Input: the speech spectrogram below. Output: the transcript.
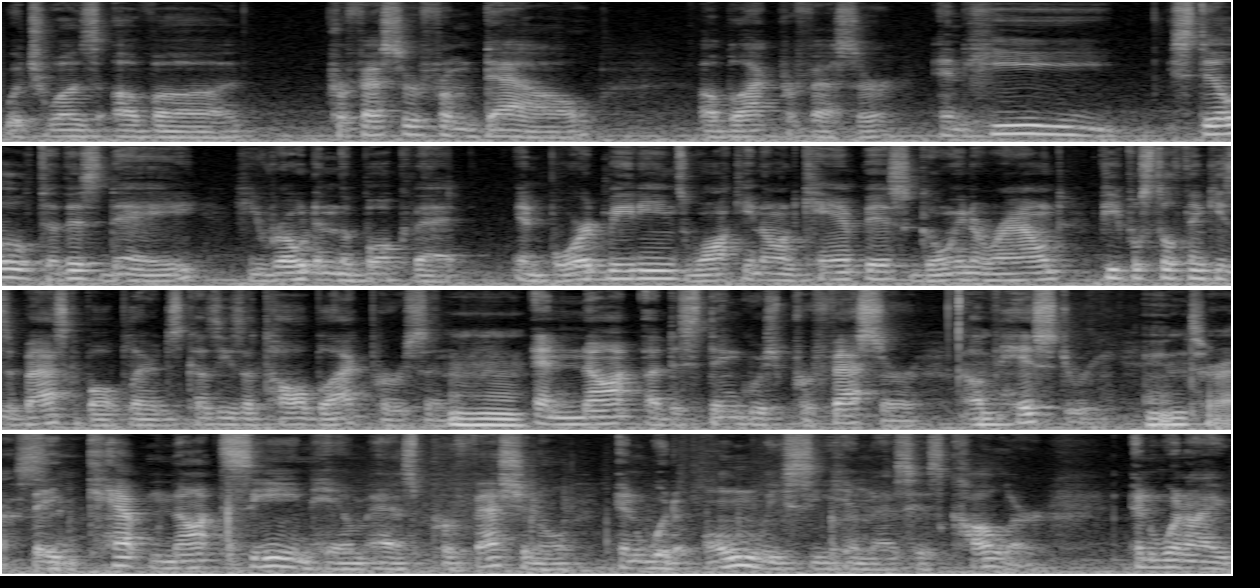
which was of a professor from Dal, a black professor. And he still to this day, he wrote in the book that in board meetings, walking on campus, going around, people still think he's a basketball player just because he's a tall black person mm-hmm. and not a distinguished professor of history. Interesting. They kept not seeing him as professional and would only see him as his color. And when I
